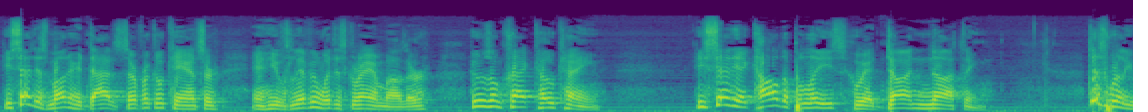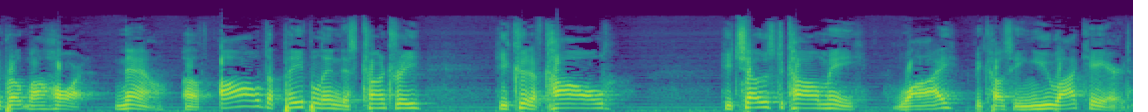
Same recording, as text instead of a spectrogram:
He said his mother had died of cervical cancer and he was living with his grandmother, who was on crack cocaine. He said he had called the police who had done nothing. This really broke my heart. Now, of all the people in this country he could have called, he chose to call me. Why? Because he knew I cared.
